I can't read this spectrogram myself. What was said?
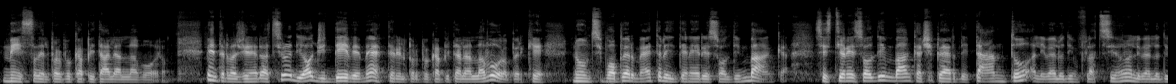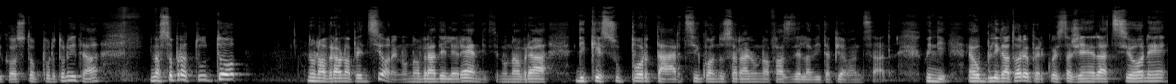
messa del proprio capitale alla lavoro. Mentre la generazione di oggi deve mettere il proprio capitale al lavoro perché non si può permettere di tenere i soldi in banca. Se tiene i soldi in banca ci perde tanto a livello di inflazione, a livello di costo opportunità, ma soprattutto non avrà una pensione, non avrà delle rendite, non avrà di che supportarsi quando sarà in una fase della vita più avanzata. Quindi è obbligatorio per questa generazione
